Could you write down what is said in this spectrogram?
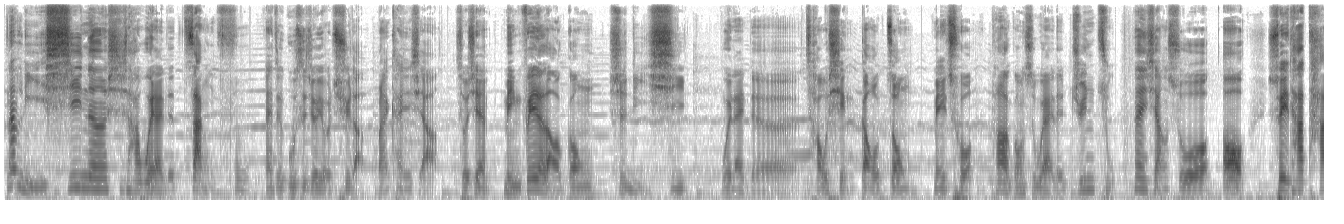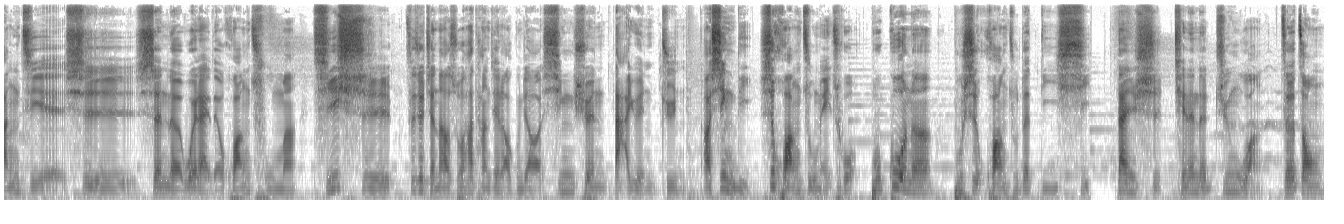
那李希呢是他未来的丈夫。哎，这个故事就有趣了，我们来看一下啊。首先，敏妃的老公是李希。未来的朝鲜高宗，没错，她老公是未来的君主。那你想说，哦，所以她堂姐是生了未来的皇储吗？其实这就讲到说，她堂姐老公叫新宣大院君啊，姓李，是皇族没错。不过呢，不是皇族的嫡系。但是前任的君王哲宗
